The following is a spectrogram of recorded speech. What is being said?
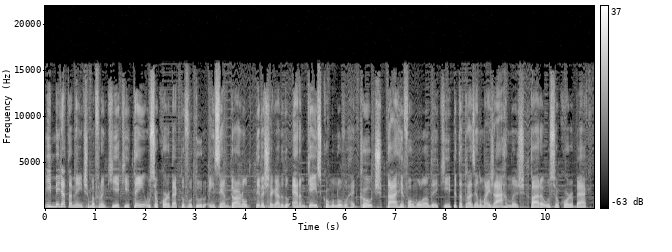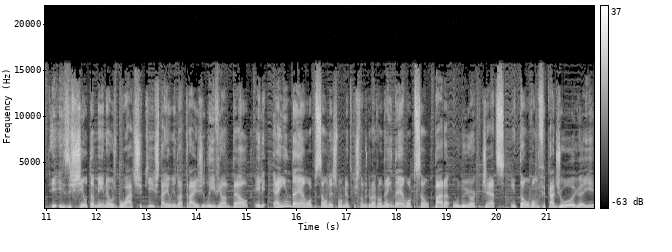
imediatamente. Uma franquia que tem o seu quarterback do futuro em Sam Darnold, teve a chegada do Adam Gase como novo head coach, tá reformulando a equipe, tá trazendo mais armas para o seu quarterback. Existiam também né, os boatos que estariam indo atrás de Le'Veon Bell. Ele ainda é uma opção nesse momento que estamos gravando, ainda é uma opção para o New York Jets. Então vamos ficar de olho aí,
